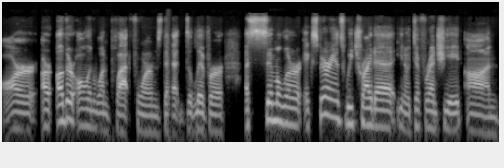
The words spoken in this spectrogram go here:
are are other all-in-one platforms that deliver a similar experience. We try to you know differentiate on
